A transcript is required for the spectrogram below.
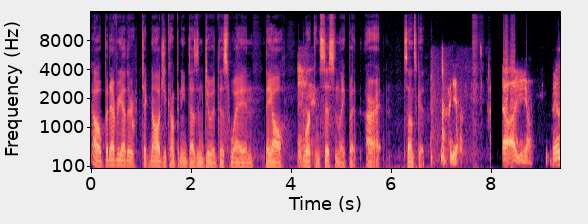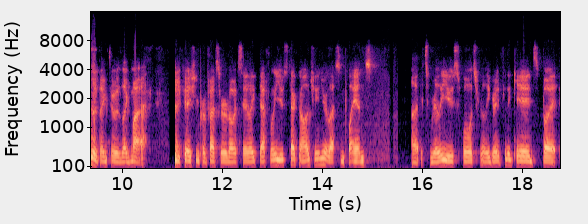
oh, but every other technology company doesn't do it this way. And they all work consistently. But all right, sounds good. yeah. Uh, you know, the other thing too is like my education professor would always say, like, definitely use technology in your lesson plans. Uh, it's really useful. It's really great for the kids, but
